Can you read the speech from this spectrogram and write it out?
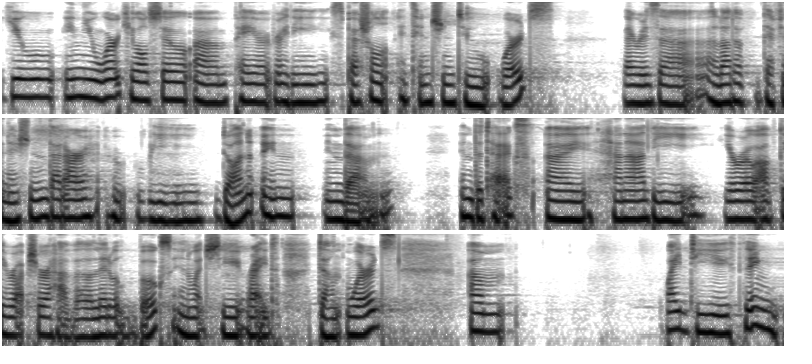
you in your work, you also um, pay a really special attention to words. There is a, a lot of definition that are redone in in the in the text. Hannah, the hero of the rapture have a little books in which she writes down words. Um, why do you think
